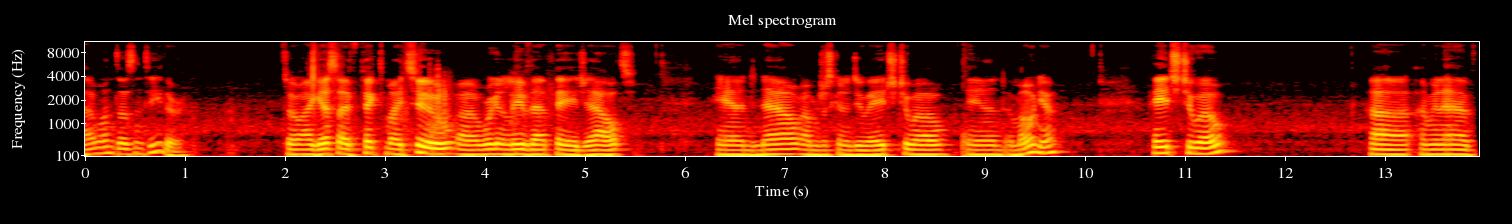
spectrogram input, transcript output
that one doesn't either. So I guess I've picked my two. Uh, we're going to leave that page out. And now I'm just going to do H2O and ammonia. H2O, uh, I'm going to have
